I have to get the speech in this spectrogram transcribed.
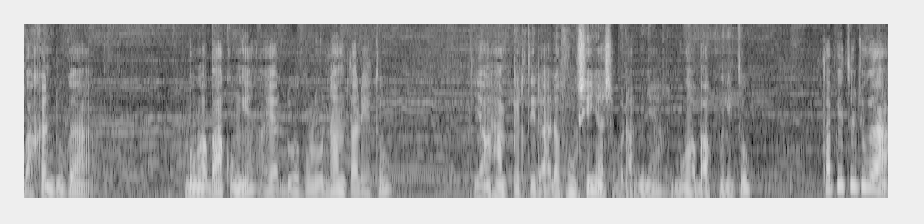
bahkan juga bunga bakung ya ayat 26 tadi itu yang hampir tidak ada fungsinya sebenarnya bunga bakung itu, tapi itu juga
